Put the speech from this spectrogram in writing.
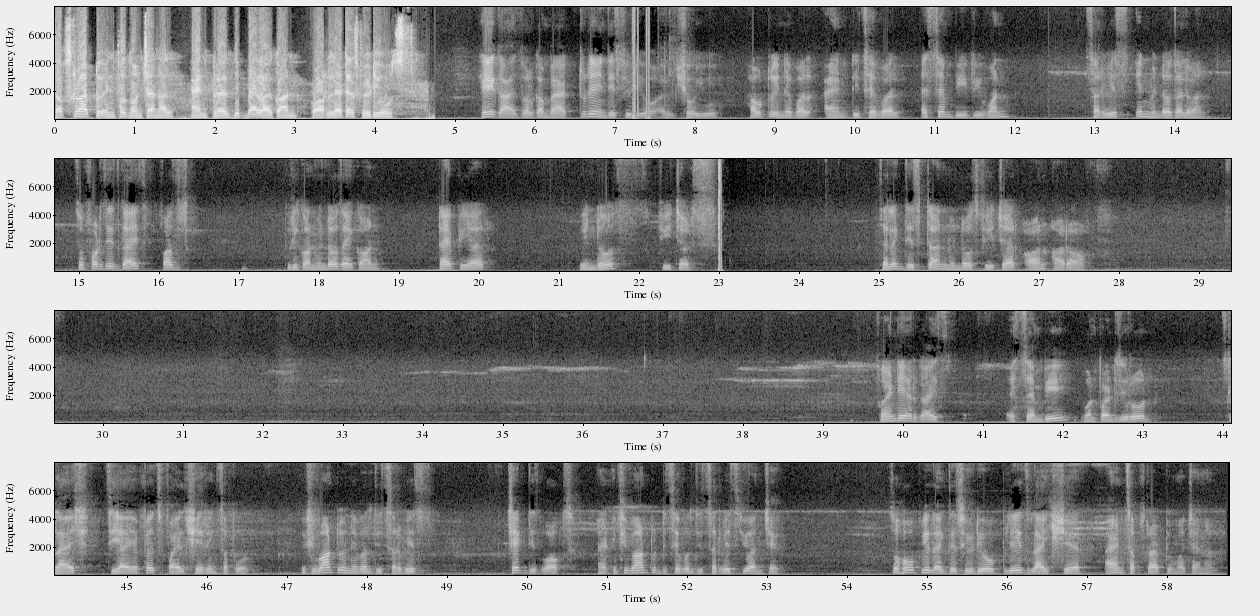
Subscribe to InfoZone channel and press the bell icon for latest videos. Hey guys welcome back. Today in this video I will show you how to enable and disable SMBV1 service in Windows 11 so for this guys first click on Windows icon type here Windows features. Select this turn Windows feature on or off find here guys. Smb 1.0 slash cifs file sharing support. If you want to enable this service check this box. And if you want to disable this service you uncheck. So hope you like this video. Please like share and subscribe to my channel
